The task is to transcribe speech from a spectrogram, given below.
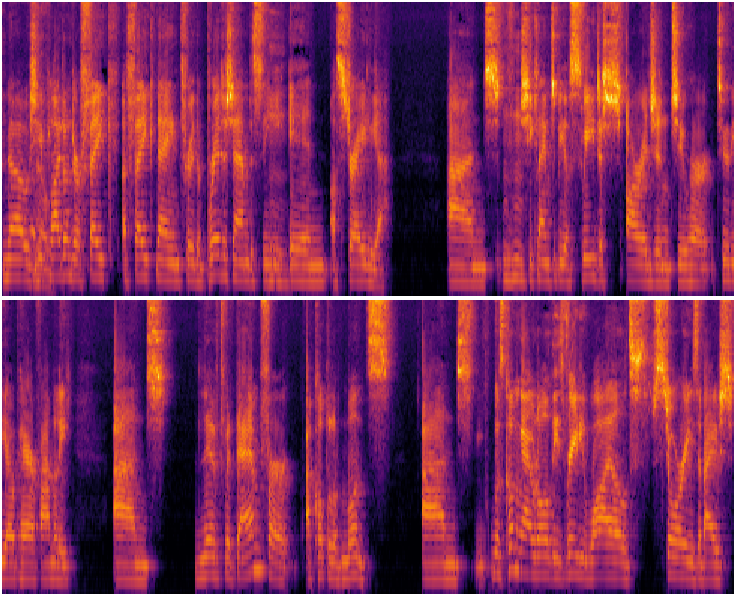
No, she no. applied under a fake a fake name through the British Embassy mm. in Australia, and mm-hmm. she claimed to be of Swedish origin to her to the au pair family, and lived with them for a couple of months and was coming out all these really wild stories about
